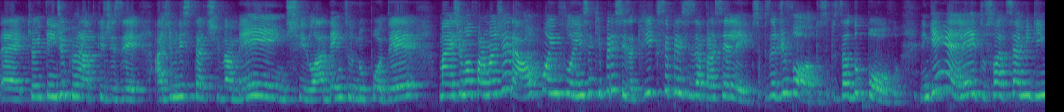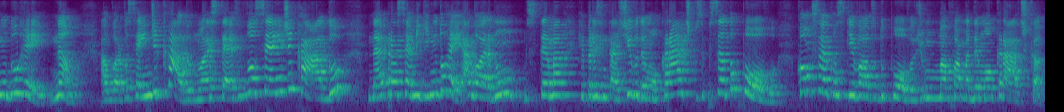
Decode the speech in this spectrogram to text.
é, que eu entendi o que o Renato quis dizer administrativamente, lá dentro no poder, mas de uma forma geral, com a influência que precisa. O que, que você precisa para ser eleito? Você precisa de votos, precisa do povo. Ninguém é eleito só de ser amiguinho do rei. Não. Agora você é indicado. No STF você é indicado, né, para ser amiguinho do rei. Agora, num sistema representativo, democrático, você precisa do povo. Como você vai conseguir voto do povo de uma forma democrática?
